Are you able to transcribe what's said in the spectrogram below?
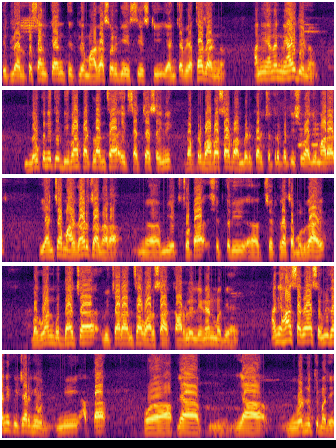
तिथले अल्पसंख्याक तिथले मागासवर्गीय एस सी एस टी यांच्या व्यथा जाणणं आणि यांना न्याय देणं लोकनेते दिवा पाटलांचा एक सच्चा सैनिक डॉक्टर बाबासाहेब आंबेडकर छत्रपती शिवाजी महाराज यांच्या मार्गावर चालणारा मी एक छोटा शेतकरी शेतकऱ्याचा मुलगा आहे. भगवान बुद्धाच्या विचारांचा वारसा कारले लेण्यांमध्ये आहे. आणि हा सगळा संविधानिक विचार घेऊन मी आता व आपल्या या निवडणुकीमध्ये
